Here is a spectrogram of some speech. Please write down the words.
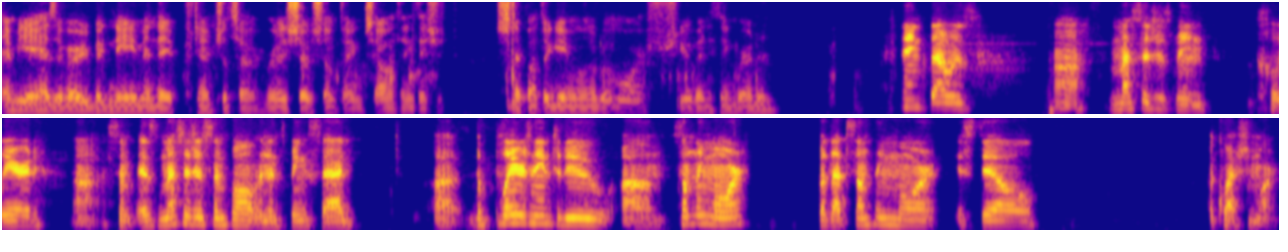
NBA has a very big name and they potential to really show something. So I think they should step out their game a little bit more. If you have anything, Brandon? I think that was uh, message is being cleared. Uh, some as message is simple and it's being said. Uh, the players need to do um, something more, but that something more is still a question mark.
